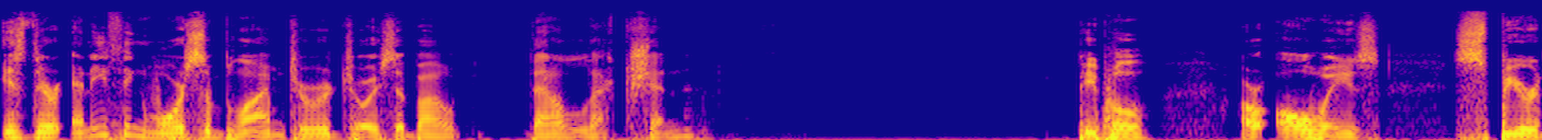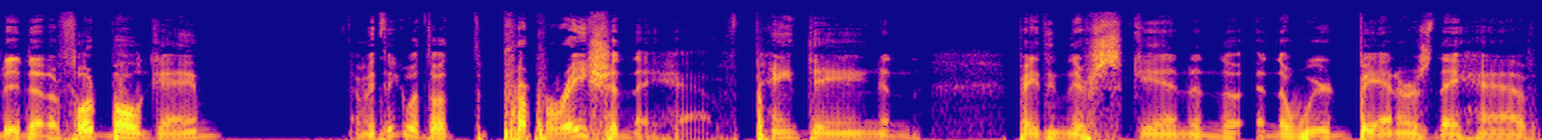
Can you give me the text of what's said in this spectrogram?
Is there anything more sublime to rejoice about than election? People are always spirited at a football game. I mean, think about the, the preparation they have, painting and painting their skin and the and the weird banners they have,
